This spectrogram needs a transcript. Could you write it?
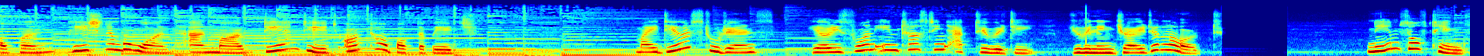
Open page number 1 and mark day and date on top of the page. My dear students, here is one interesting activity. You will enjoy it a lot. Names of things.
